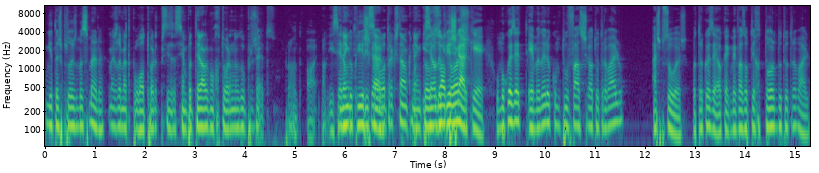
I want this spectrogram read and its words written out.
500 pessoas numa semana. Mas lembra-te que o autor precisa sempre de ter algum retorno do projeto. Pronto, pronto, isso era Nem- onde eu queria isso chegar. é outra questão, que nem Isso todos era os onde eu queria autores... chegar, que é, uma coisa é, é a maneira como tu fazes chegar o teu trabalho às pessoas. Outra coisa é, ok, como é que vais obter retorno do teu trabalho?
